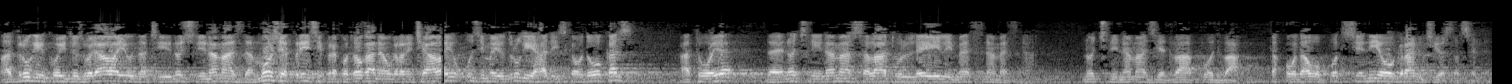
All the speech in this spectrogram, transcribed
a drugi koji dozvoljavaju znači noćni namaz da može prići preko toga ne ograničavaju uzimaju drugi hadis kao dokaz a to je da je noćni namaz salatu lejli mesna mesna. Noćni namaz je dva po dva. Tako da ovo potiče nije ograničio sa selem.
